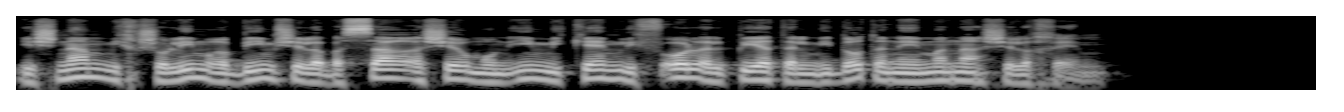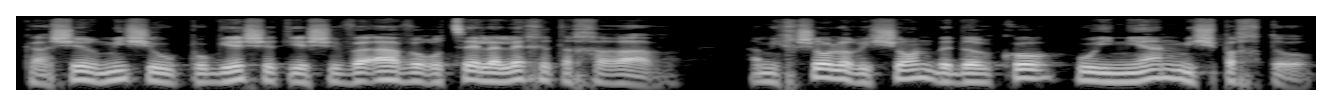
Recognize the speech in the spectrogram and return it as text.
ישנם מכשולים רבים של הבשר אשר מונעים מכם לפעול על פי התלמידות הנאמנה שלכם. כאשר מישהו פוגש את ישבעה ורוצה ללכת אחריו, המכשול הראשון בדרכו הוא עניין משפחתו.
